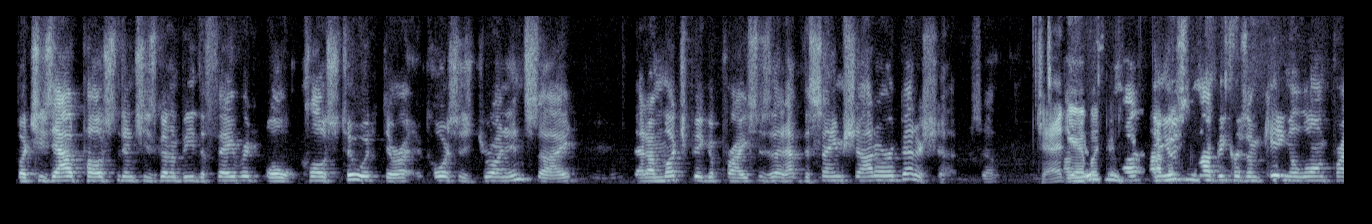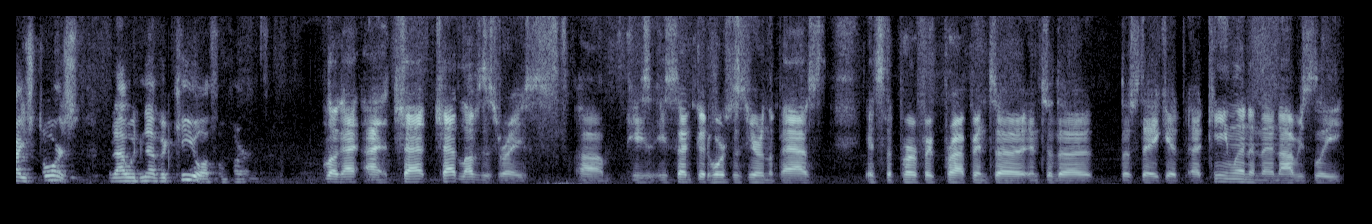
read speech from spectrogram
but she's outposted, and she's going to be the favorite or close to it. There are horses drawn inside that are much bigger prices that have the same shot or a better shot. So Chad? I'm yeah, using but, her, I'm using her because I'm keying a long priced horse, but I would never key off of her. Look, I, I Chad Chad loves this race. Um, he's he's sent good horses here in the past. It's the perfect prep into into the the stake at, at Keeneland, and then obviously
